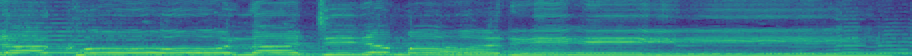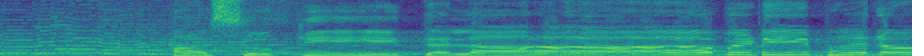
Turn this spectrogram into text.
રાખો લાજ અમારી. આંસુ કી તલાવડી ભરો.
